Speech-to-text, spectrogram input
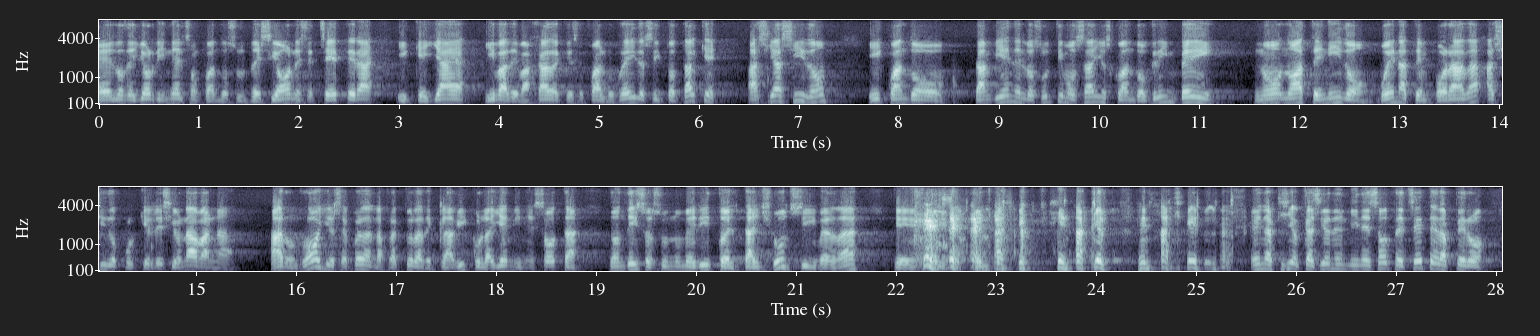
Eh, lo de Jordi Nelson cuando sus lesiones, etcétera, y que ya iba de bajada, que se fue a los Raiders, y total que así ha sido, y cuando también en los últimos años, cuando Green Bay no, no ha tenido buena temporada, ha sido porque lesionaban a Aaron Rodgers, ¿se acuerdan la fractura de clavícula allá en Minnesota, donde hizo su numerito el tal Schultz, ¿verdad? Que en, en, aquel, en, aquel, en aquella ocasión en Minnesota, etcétera, pero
